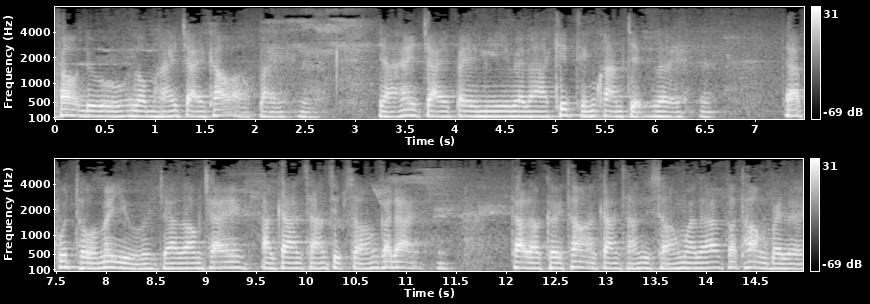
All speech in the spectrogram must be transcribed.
เฝ้าดูลมหายใจเข้าออกไปอย่าให้ใจไปมีเวลาคิดถึงความเจ็บเลยถ้าพุทโธไม่อยู่จะลองใช้อาการสามสิบสองก็ได้ ถ้าเราเคยท่องอาการสามสิบสองมาแล้วก็ท่องไปเลย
